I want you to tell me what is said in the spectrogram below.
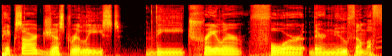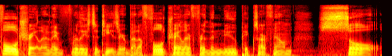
Pixar just released the trailer for their new film, a full trailer. They've released a teaser, but a full trailer for the new Pixar film, Soul.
